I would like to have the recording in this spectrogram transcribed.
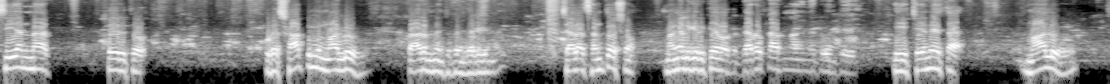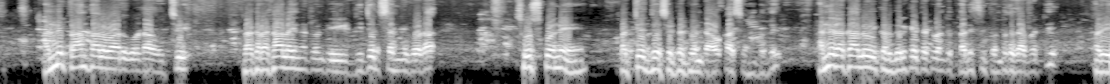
సిఎన్ఆర్ పేరుతో ఒక షాపింగ్ మాల్ ప్రారంభించడం జరిగింది. చాలా సంతోషం. మంగళగిరికే ఒక గర్వకారణమైనటువంటి ఈ చేనేత మాలు అన్ని ప్రాంతాల వారు కూడా వచ్చి రకరకాలైనటువంటి ఈ డిజైన్స్ అన్ని కూడా చూసుకొని పర్చేజ్ చేసేటటువంటి అవకాశం ఉంటుంది. అన్ని రకాలు ఇక్కడ దొరికేటటువంటి పరిస్థితి ఉంటుంది కాబట్టి మరి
